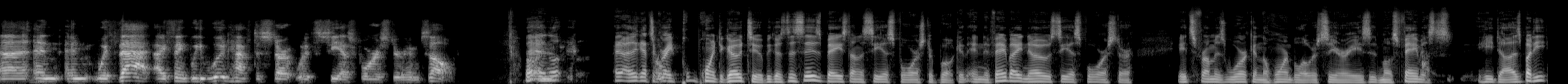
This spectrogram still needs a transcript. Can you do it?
Uh, and and with that, I think we would have to start with C.S. Forester himself. Well, and, and I think that's a great point to go to because this is based on a C.S. Forester book, and, and if anybody knows C.S. Forester, it's from his work in the Hornblower series, the most famous he does. But he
